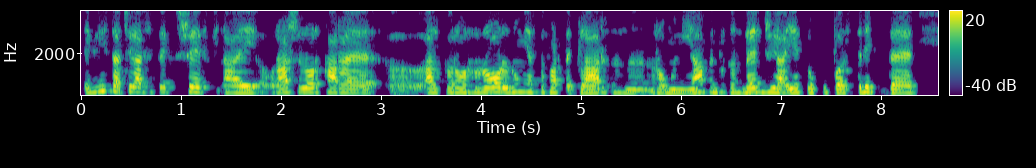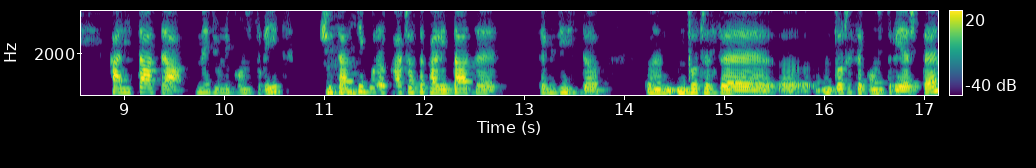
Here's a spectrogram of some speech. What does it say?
Există acei arhitecți șefi ai orașelor care, uh, al căror rol nu mi este foarte clar în România, pentru că în Belgia ei se ocupă strict de calitatea mediului construit și se mhm. asigură că această calitate există în, în, tot, ce se, uh, în tot ce se construiește.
